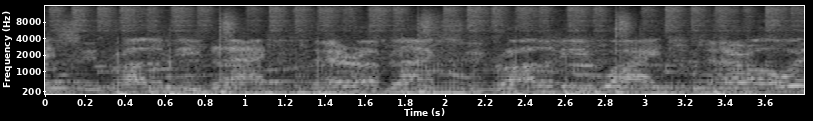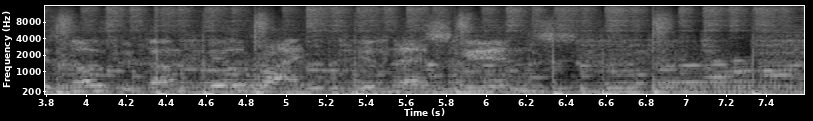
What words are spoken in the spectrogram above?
whites who'd rather be black. There are blacks who'd rather be white. There are always those who don't feel right in their skins.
